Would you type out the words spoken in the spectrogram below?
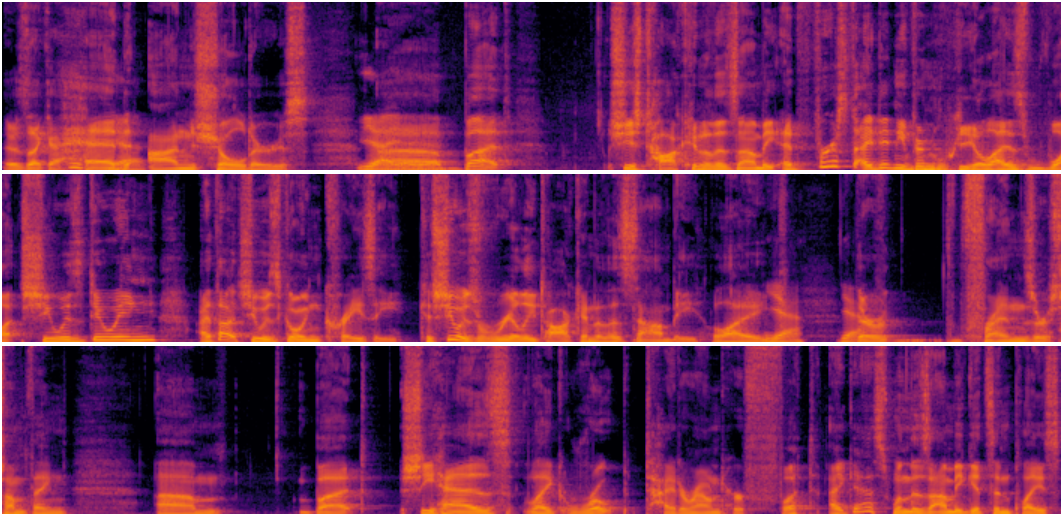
It was like a head Yeah. on shoulders. Yeah, Uh, yeah. But she's talking to the zombie. At first, I didn't even realize what she was doing. I thought she was going crazy because she was really talking to the zombie, like Yeah, yeah. they're friends or something. Um, but she has like rope tied around her foot, I guess. When the zombie gets in place,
